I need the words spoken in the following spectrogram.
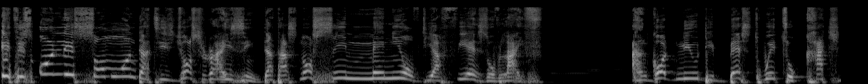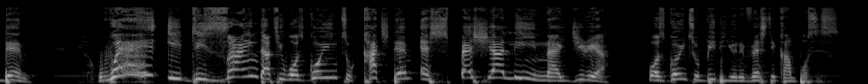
It is only someone that is just rising that has not seen many of the affairs of life and God knew the best way to catch them. Where He designed that He was going to catch them, especially in Nigeria, was going to be the university campuses.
